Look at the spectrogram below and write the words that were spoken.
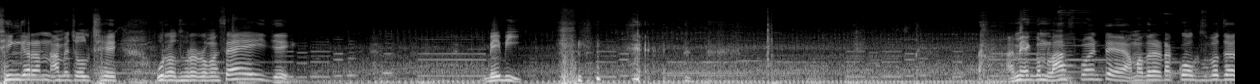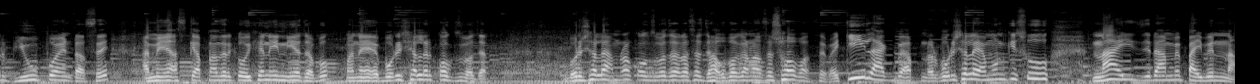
সিঙ্গারার নামে চলছে উড়াধুরা রোমান্স। এই যে বেবি আমি একদম লাস্ট পয়েন্টে আমাদের একটা কক্সবাজার ভিউ পয়েন্ট আছে। আমি আজকে আপনাদেরকে ওইখানেই নিয়ে যাব মানে বরিশালের কক্সবাজার। বরিশালে আমরা কক্সবাজার আছে, ঝাউবাগান আছে, সব আছে ভাই। কি লাগবে আপনার? বরিশালে এমন কিছু নাই যেটা আমি পাইবেন না।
